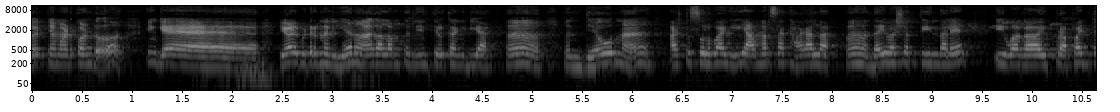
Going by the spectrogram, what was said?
ಯೋಚನೆ ಮಾಡಿಕೊಂಡು ಹಿಂಗೆ ಹೇಳ್ಬಿಟ್ರೆ ನನಗೆ ಏನು ಆಗಲ್ಲ ಅಂತ ನೀನು ತಿಳ್ಕೊಂಡಿದ್ಯಾ? ಹಾಂ ದೇವ್ರನ್ನ ಅಷ್ಟು ಸುಲಭವಾಗಿ ಆಗಲ್ಲ. ಹಾಂ ದೈವಶಕ್ತಿಯಿಂದಲೇ ಇವಾಗ ಈ ಪ್ರಪಂಚ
